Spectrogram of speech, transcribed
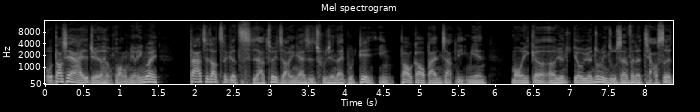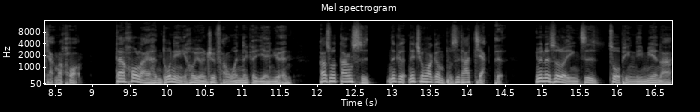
我到现在还是觉得很荒谬，因为大家知道这个词啊，最早应该是出现在一部电影《报告班长》里面某一个呃原有原住民族身份的角色讲的话，但后来很多年以后，有人去访问那个演员，他说当时。那个那句话根本不是他讲的，因为那时候的影视作品里面啊，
